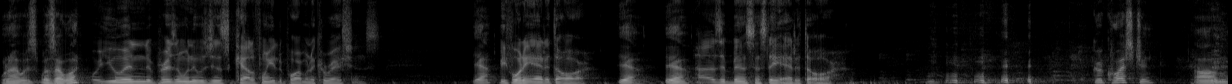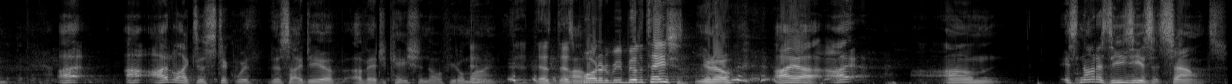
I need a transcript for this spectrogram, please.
When I was, was I what? Were you in the prison when it was just California Department of Corrections? Yeah. Before they added the R. Yeah, yeah. How has it been since they added the R? Good question. Um, I, I, I'd like to stick with this idea of, of education, though, if you don't mind. That's that's Um, part of the rehabilitation. You know, I, uh, I, um, it's not as easy as it sounds,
